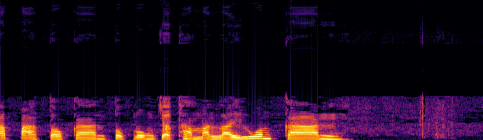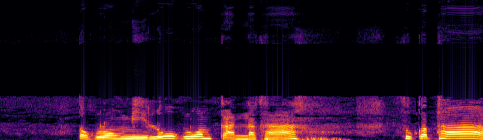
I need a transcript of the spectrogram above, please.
รับปากต่อกันตกลงจะทำอะไรร่วมกัน ตกลงมีลูกร่วมกันนะคะ สุขภาพ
